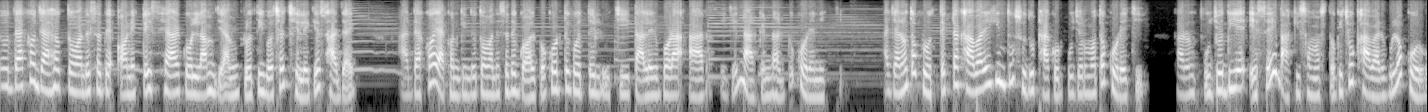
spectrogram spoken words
তো দেখো, যাই হোক, তোমাদের সাথে অনেকটাই শেয়ার করলাম যে আমি প্রতি বছর ছেলেকে সাজাই। আর দেখো, এখন কিন্তু তোমাদের সাথে গল্প করতে করতে লুচি, তালের বড়া আর এই যে নারকেল লাড্ডু করে নিচ্ছি। আর জানো তো, প্রত্যেকটা খাবারই কিন্তু শুধু ঠাকুর পুজোর মতো করেছি। কারণ পুজো দিয়ে এসেই বাকি সমস্ত কিছু খাবারগুলো করব।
